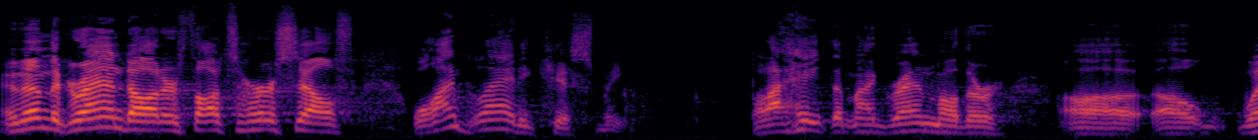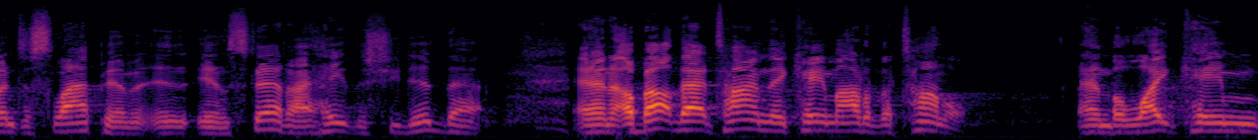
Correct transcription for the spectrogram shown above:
And then the granddaughter thought to herself, Well, I'm glad he kissed me, but I hate that my grandmother uh, uh, went to slap him in, instead. I hate that she did that. And about that time, they came out of the tunnel. And the light came,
